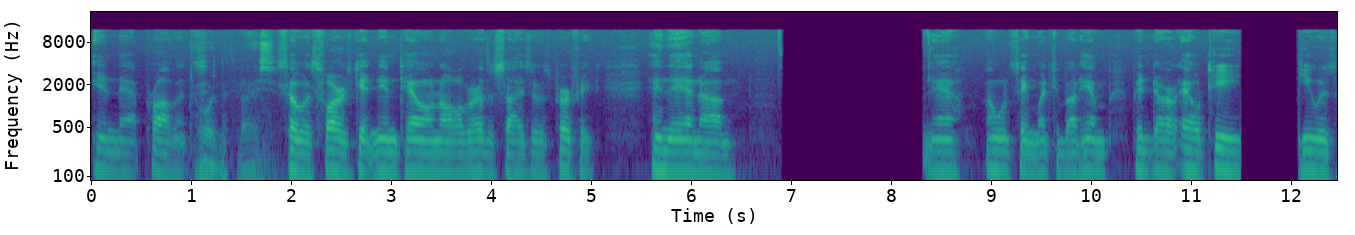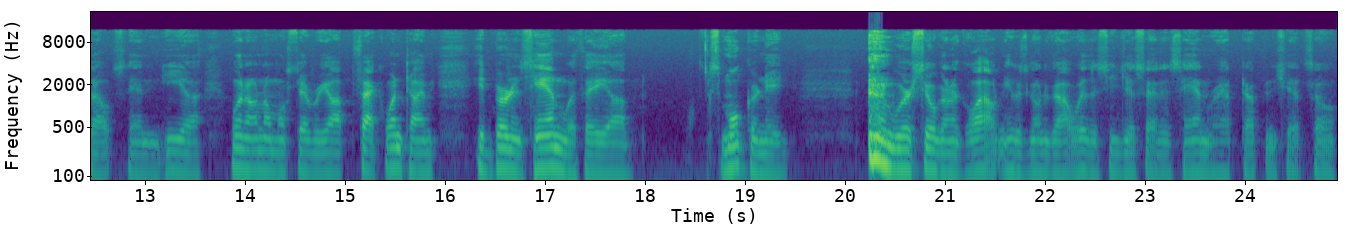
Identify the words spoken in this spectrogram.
in that province. Oh, that's nice. So as far as getting intel on all of our other sides, it was perfect. And then, um, yeah, I won't say much about him, but our LT, he was outstanding. He uh, went on almost every op. In fact, one time he'd burn his hand with a uh, smoke grenade. We were still going to go out, and he was going to go out with us. He just had his hand wrapped up and shit. So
